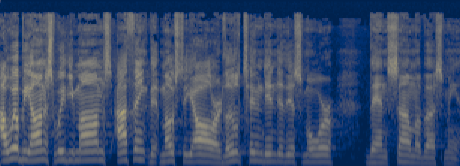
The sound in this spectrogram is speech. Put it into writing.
I will be honest with you, moms. I think that most of y'all are a little tuned into this more than some of us men.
